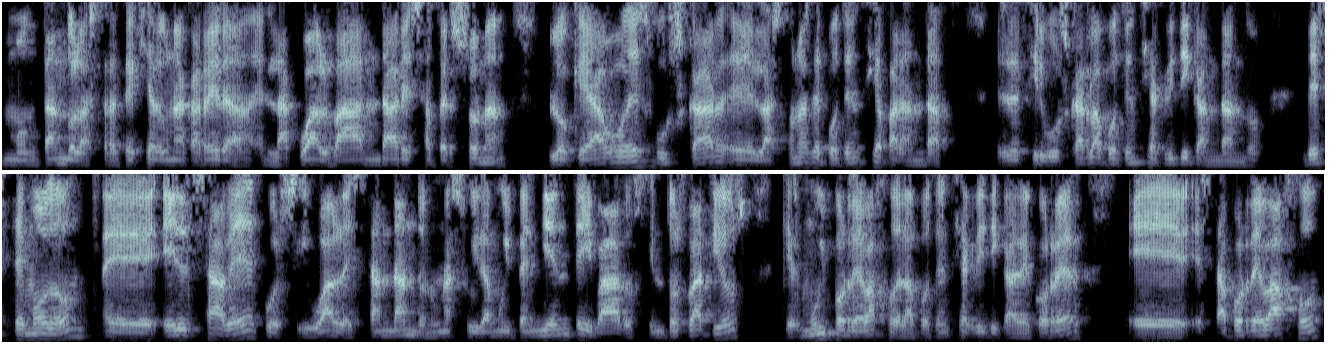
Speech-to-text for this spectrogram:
montando la estrategia de una carrera en la cual va a andar esa persona, lo que hago es buscar las zonas de potencia para andar, es decir, buscar la potencia crítica andando. De este modo, eh, él sabe, pues igual está andando en una subida muy pendiente y va a 200 vatios, que es muy por debajo de la potencia crítica de correr, eh, está por debajo,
